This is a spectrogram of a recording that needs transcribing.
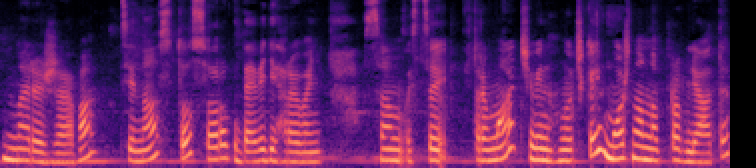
мережева, ціна 149 гривень. Сам ось цей тримач, він гнучкий, можна направляти.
